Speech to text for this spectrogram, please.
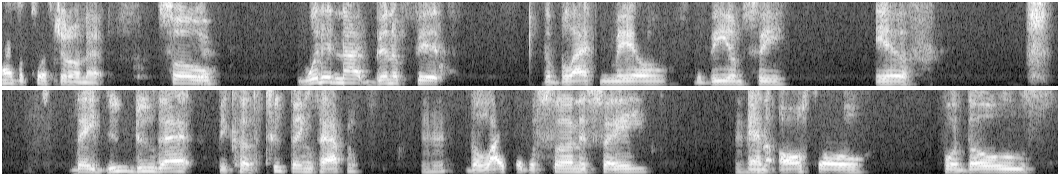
I, have, a question on that. So, yeah. Would it not benefit the black males, the BMC, if they do do that because two things happen. Mm-hmm. The life of the son is saved, mm-hmm. and also for those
